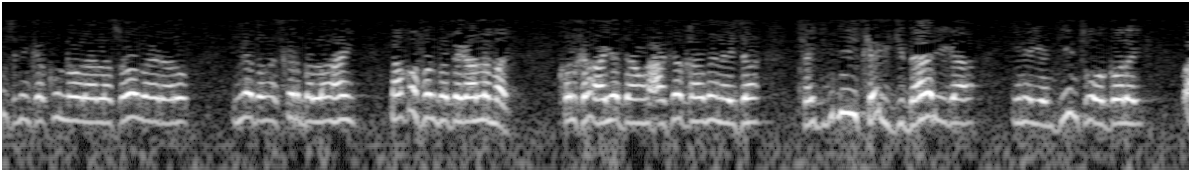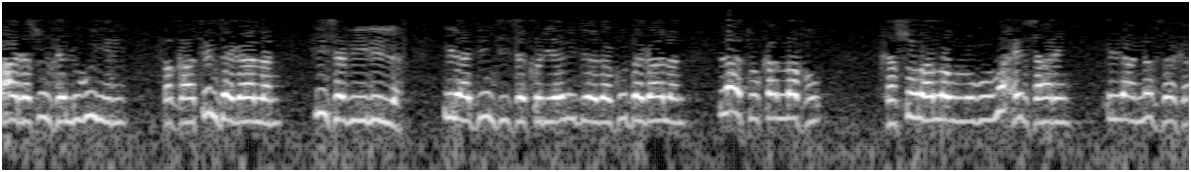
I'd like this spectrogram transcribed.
muslimka ku noolaa lasoo weeraro iyadoon askarba laahayn baa qof walba dagaalamayo kolka aayaddan waxaa ka qaadanaysaa tajdiidka ijbaarigaa inayan diintu ogolay waxaa rasuulka lagu yidhi faqaatil dagaalan fii sabiilillah ilaa diintiisa koryeelideeda ku dagaalan laa tukallafu rasuul allow laguma xirsaarin ilaa nafsaka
